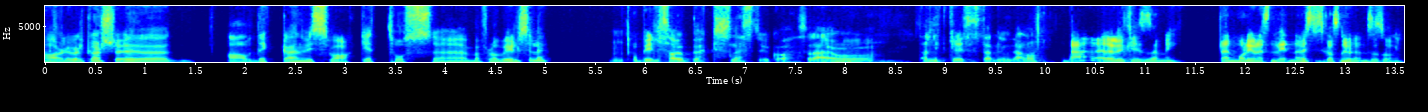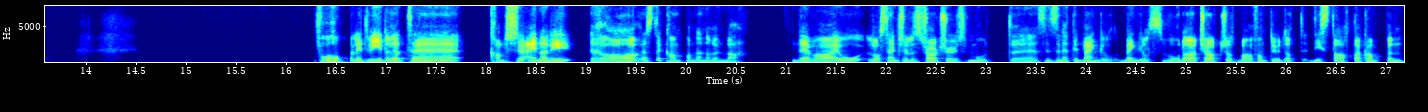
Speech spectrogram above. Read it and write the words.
har de vel kanskje uh, avdekka en viss svakhet hos eh, Buffalo Bills, eller? Mm, Og Bills har jo Bucks neste uke òg, så det er jo Mm. det er litt krisestemning der nå. Der er det litt krisestemning. Den må de jo nesten vinne hvis de skal snu denne sesongen. For å hoppe litt videre til kanskje en av de rareste kampene denne runden. Det var jo Los Angeles Chargers mot eh, Cincinnati Bengals, hvor da Chargers bare fant ut at de starta kampen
